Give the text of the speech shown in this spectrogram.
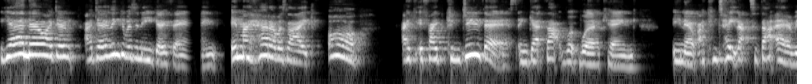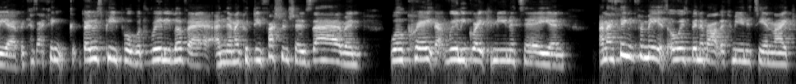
yeah no i don't i don't think it was an ego thing in my head i was like oh I, if i can do this and get that working you know, I can take that to that area because I think those people would really love it. And then I could do fashion shows there and we'll create that really great community. And and I think for me, it's always been about the community and like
